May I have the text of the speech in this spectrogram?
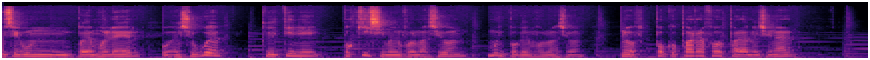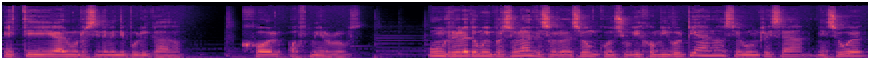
según podemos leer en su web, que tiene poquísima información, muy poca información, unos pocos párrafos para mencionar este álbum recientemente publicado, Hall of Mirrors. Un relato muy personal de su relación con su viejo amigo el piano, según reza en su web.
